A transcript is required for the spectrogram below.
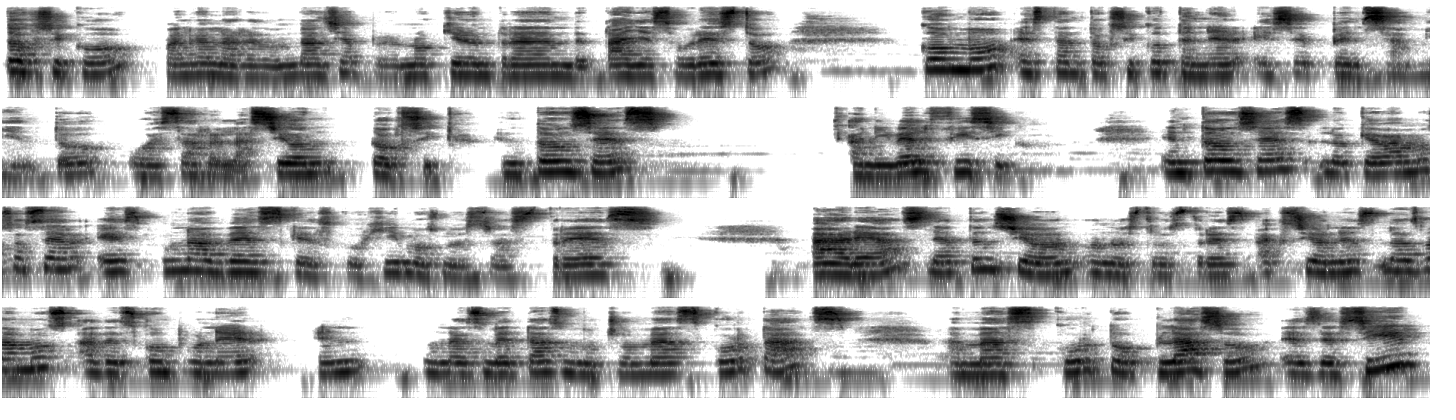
tóxico, valga la redundancia, pero no quiero entrar en detalles sobre esto, como es tan tóxico tener ese pensamiento o esa relación tóxica. Entonces, a nivel físico. Entonces, lo que vamos a hacer es, una vez que escogimos nuestras tres áreas de atención o nuestras tres acciones, las vamos a descomponer en unas metas mucho más cortas, a más corto plazo, es decir,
